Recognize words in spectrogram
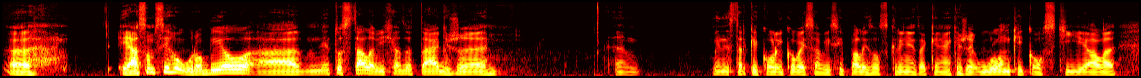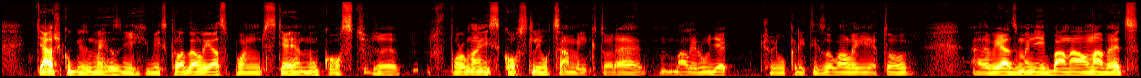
Uh, ja som si ho urobil a mne to stále vychádza tak, že ministerke Kolíkovej sa vysypali zo skrine také nejaké že úlomky kostí, ale ťažko by sme z nich vyskladali aspoň stehennú kosť, že v porovnaní s kostlivcami, ktoré mali ľudia, čo ju kritizovali, je to e, viac menej banálna vec. E,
